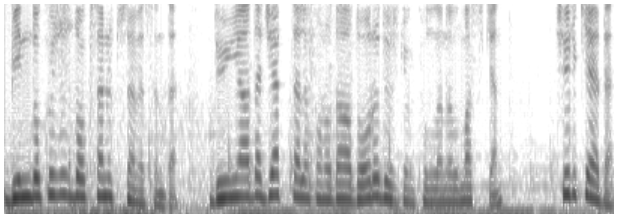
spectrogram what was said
1993 senesinde dünyada cep telefonu daha doğru düzgün kullanılmazken Türkiye'de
